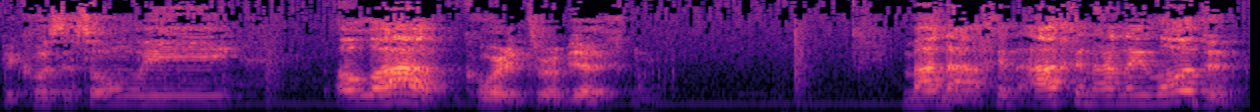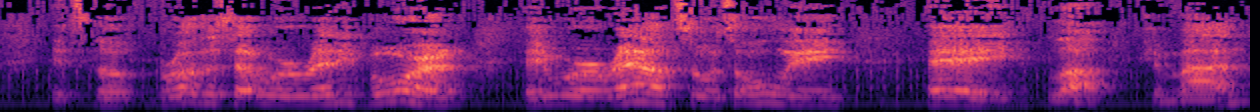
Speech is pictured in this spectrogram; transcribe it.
because it's only a lot according to Rabbi Yochanan. Manachin, Achin Haneiladin. It's the brothers that were already born, they were around, so it's only a lav. Keman,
